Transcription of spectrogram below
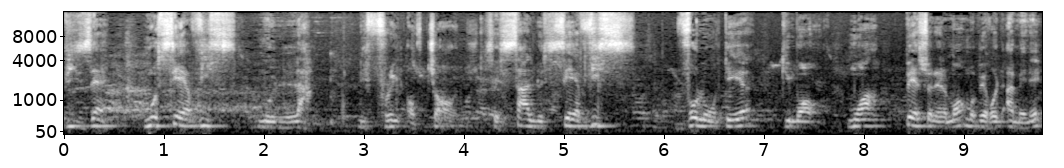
besoin, mon service, mon là, les free of charge. C'est ça le service volontaire qui moi, moi personnellement, me permet amener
